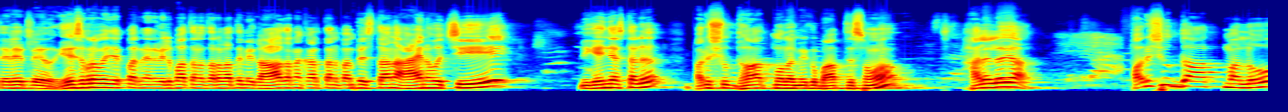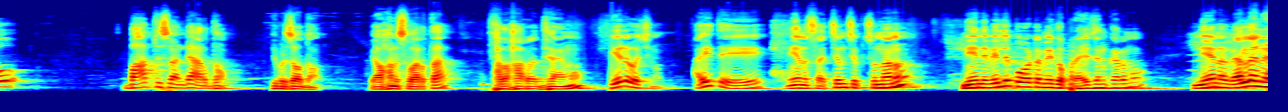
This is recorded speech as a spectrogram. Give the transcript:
తెలియట్లేదు. యేసుప్రభు చెప్పారు నేను వెళ్ళిపోతున్న తర్వాత మీకు ఆదరణకర్తను పంపిస్తాను. ఆయన వచ్చి మీకేం చేస్తాడు? పరిశుద్ధాత్మలో మీకు బాప్తిసం హలోయ పరిశుద్ధాత్మలో బాప్తిసం అంటే అర్థం. ఇప్పుడు చూద్దాం. వ్యవహన స్వార్త పదహారో అధ్యాయము ఏడవచనం అయితే నేను సత్యం చెప్తున్నాను నేను వెళ్ళిపోవటం మీకు ప్రయోజనకరము నేను వెళ్ళని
